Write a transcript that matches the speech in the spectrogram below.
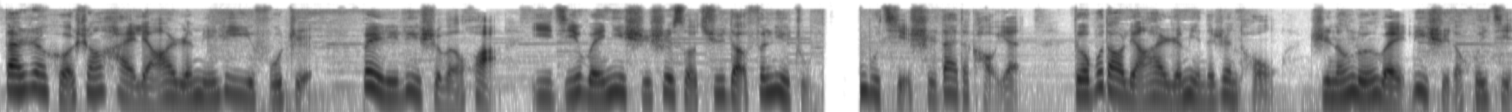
但任何伤害两岸人民利益福祉、背离历史文化以及违逆时势所趋的分裂主，经不起时代的考验，得不到两岸人民的认同，只能沦为历史的灰烬。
